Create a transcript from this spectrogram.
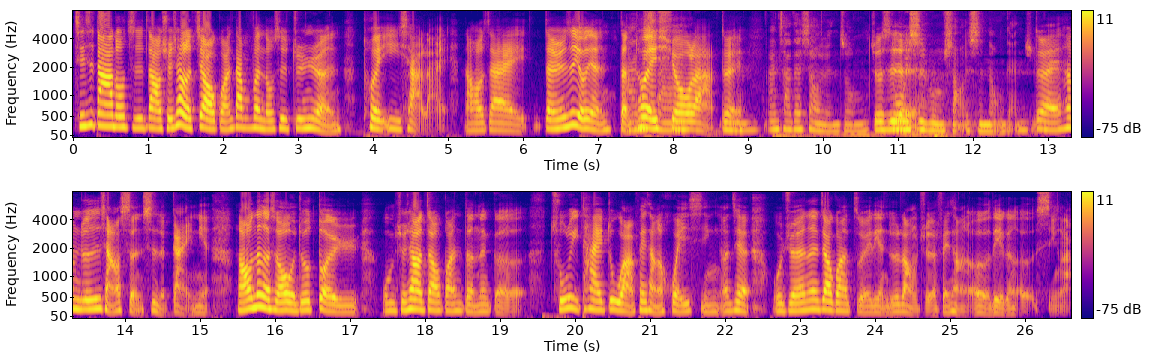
其实大家都知道，学校的教官大部分都是军人退役下来，然后再等于是有点等退休啦。对，嗯、安插在校园中，就是多一事不如少一事那种感觉。对，他们就是想要省事的概念。然后那个时候，我就对于我们学校的教官的那个。处理态度啊，非常的灰心，而且我觉得那教官的嘴脸就是让我觉得非常的恶劣跟恶心啦。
